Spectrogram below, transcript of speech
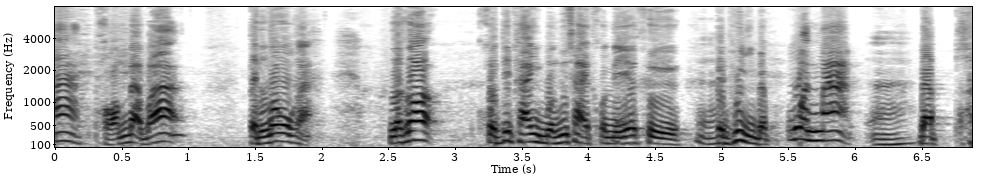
มาก ผอมแบบว่าเป็นโรคอะ แล้วก็คนที่แพลงอยู่บนผู้ชายคนนี้ก็คือ เป็นผู้หญิงแบบอ้วนมาก แบบเพล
